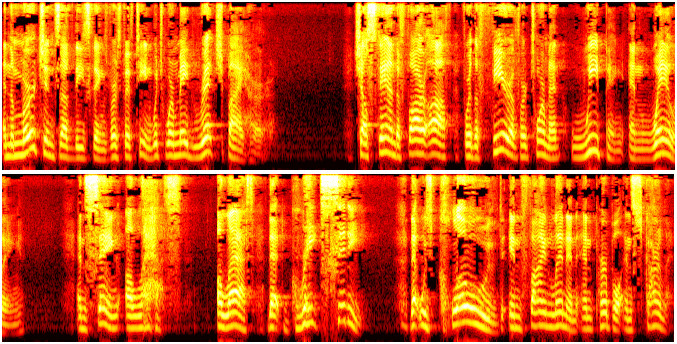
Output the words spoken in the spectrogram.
And the merchants of these things, verse 15, which were made rich by her, shall stand afar off for the fear of her torment, weeping and wailing, and saying, Alas, alas, that great city that was clothed in fine linen and purple and scarlet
